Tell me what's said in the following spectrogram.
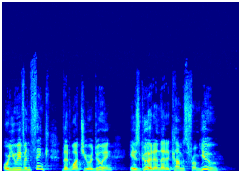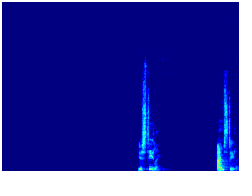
or you even think that what you are doing is good and that it comes from you, you're stealing. I'm stealing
